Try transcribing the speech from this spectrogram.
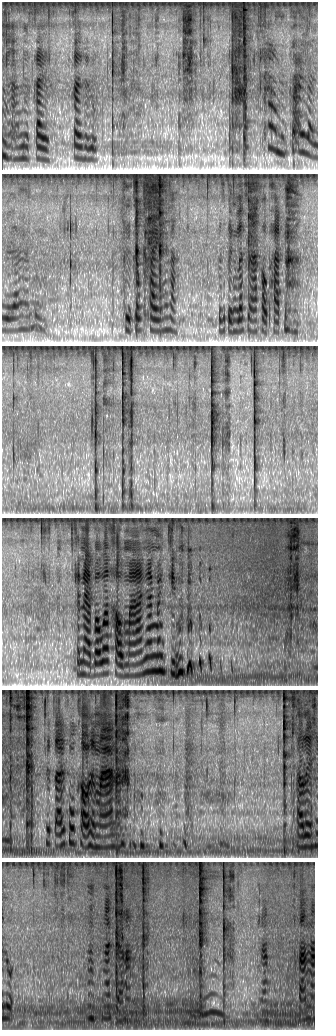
มอันนี้ไก่ไก่ให้ลูกข้าวมันก็อร่อยอยู่แล้วนะบุ๋มคือกับไข่นี่ค่ะก็จะเป็นลักษณะข้าวผัดขนาดบอกว่าเขาวม้ายังนั่งกินคือตายคู่เขาให้ม้านะ เอาเลยให้ลูก อืมน่าเสือค่ะอืม นะพร้อมมา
